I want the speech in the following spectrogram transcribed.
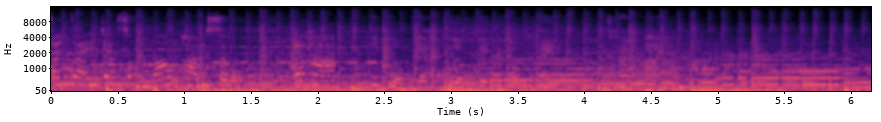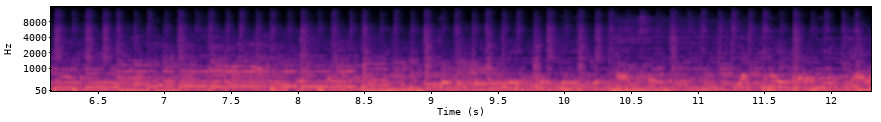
ตั้งใจที่จะส่งมอบความสุขนะคะ ที่ผมอยากเกิดขึ้นให้คนไทยชาติไป ทุกคนมีความสุขและให้ประเทศไทย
